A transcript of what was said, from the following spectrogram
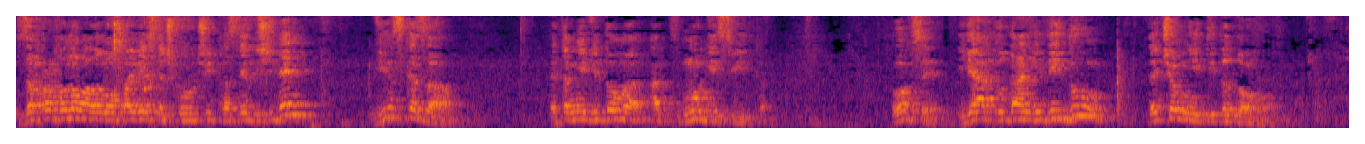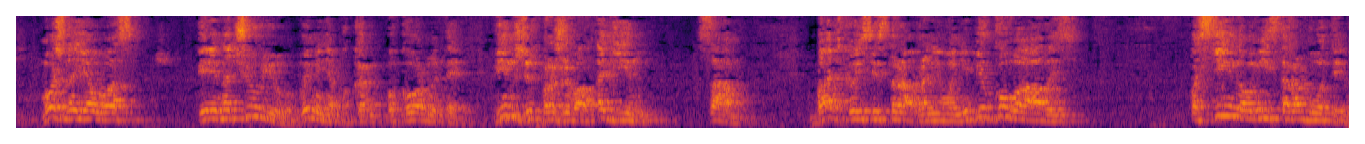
запропонував йому повісточку вручити на слідуючий день, він сказав, це мені відомо від многих свідків. Хлопці, я туди не дійду, до чого мені йти додому? Можна я у вас переночую, ви мене покормите. Він же проживав один сам. Батько і сестра про нього не пілкувались. Постійного місця роботи,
